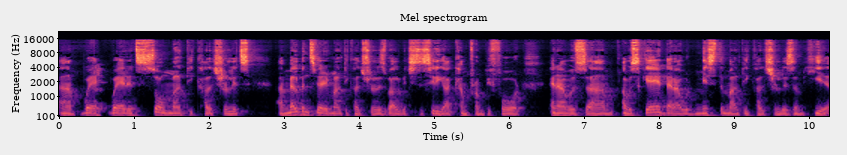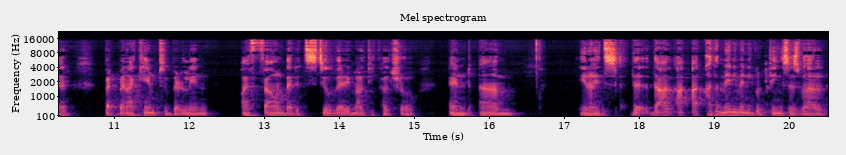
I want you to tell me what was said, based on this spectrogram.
uh, where where it's so multicultural. It's uh, Melbourne's very multicultural as well, which is the city I come from before, and I was um, I was scared that I would miss the multiculturalism here. But when I came to Berlin, I found that it's still very multicultural, and um, you know, it's the the other many many good things as well,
